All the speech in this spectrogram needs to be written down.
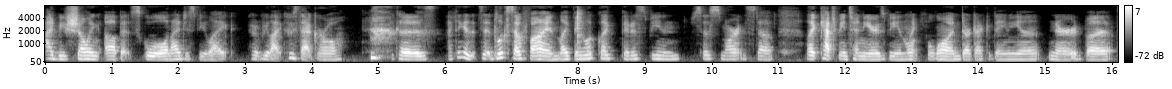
I'd be showing up at school and I'd just be like, I would be like, "Who's that girl?" Because I think it's, it looks so fun. Like they look like they're just being so smart and stuff. Like catch me in ten years being like full on dark academia nerd, but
